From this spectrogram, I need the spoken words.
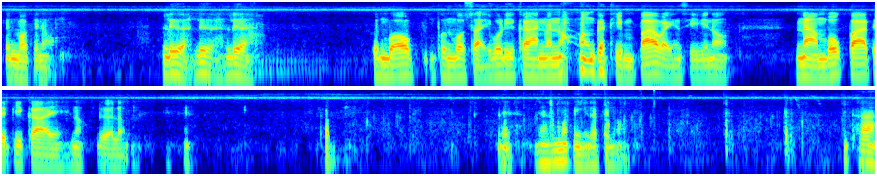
เห็นบ่พี่น้องเรือเรือเรือเพิ่นบ่เอาเพิ่นบ่ใส่บริการมันเนาะก็ถิ่มปลาไว้จังซี่พี่น้องน้ำบกปลาแต่พี่กายเนาะเรือลำ ครับ เนี่ยย่างมานี่แล้วพี่น้องทาง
